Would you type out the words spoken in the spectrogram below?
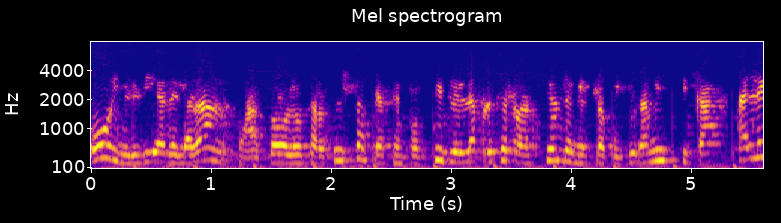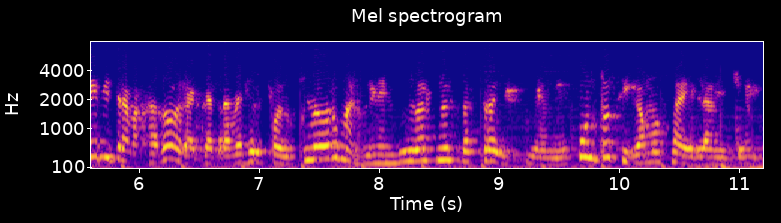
hoy el Día de la Danza a todos los artistas que hacen posible la preservación de nuestra cultura mística, alegre y trabajadora que a través del folclore mantienen vivas nuestras tradiciones. Juntos sigamos adelante.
